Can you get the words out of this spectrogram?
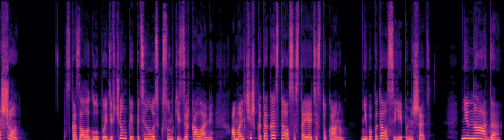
хорошо, сказала глупая девчонка и потянулась к сумке с зеркалами, а мальчишка так и остался стоять истуканом, не попытался ей помешать. Не надо.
